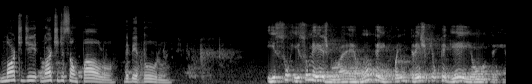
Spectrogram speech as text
Norte de, norte de São Paulo, Bebedouro. Isso, isso mesmo. É, ontem foi um trecho que eu peguei ontem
